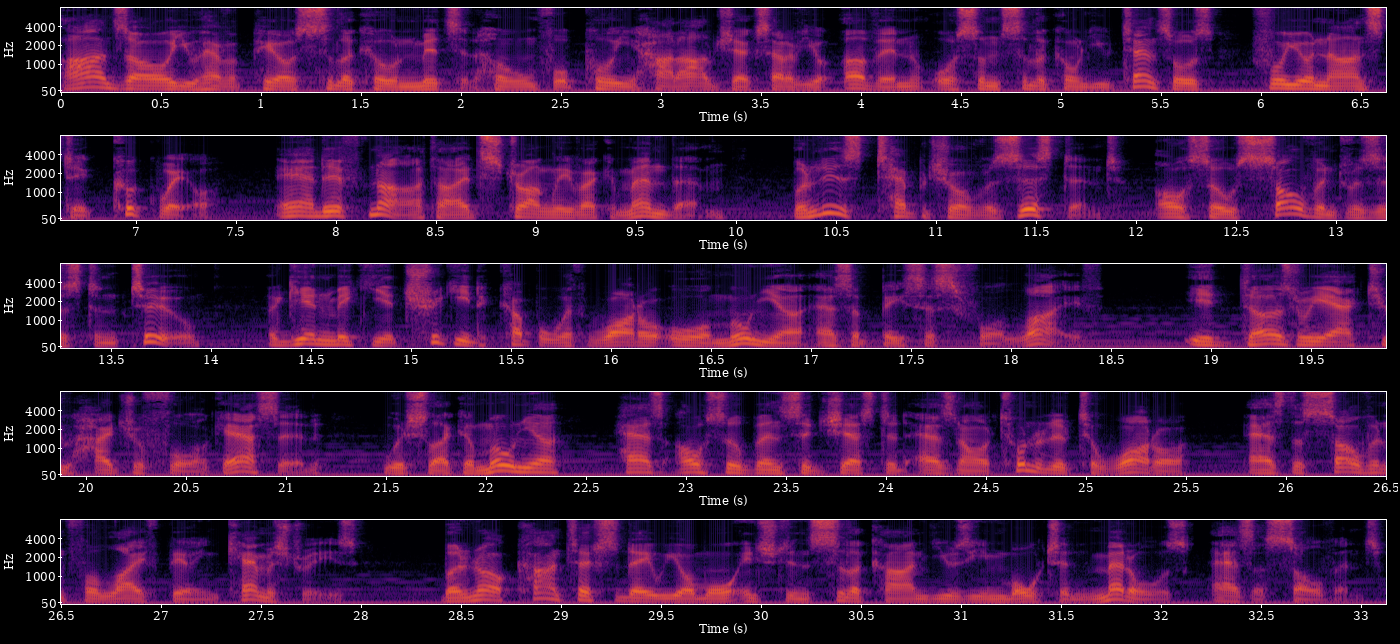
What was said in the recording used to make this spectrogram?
Odds are you have a pair of silicone mitts at home for pulling hot objects out of your oven or some silicone utensils for your non-stick cookware, and if not, I'd strongly recommend them. But it is temperature resistant, also solvent resistant too, again making it tricky to couple with water or ammonia as a basis for life it does react to hydrofluoric acid, which, like ammonia, has also been suggested as an alternative to water as the solvent for life bearing chemistries, but in our context today, we are more interested in silicon using molten metals as a solvent.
